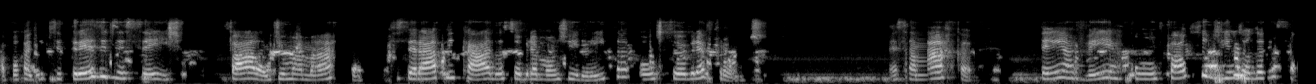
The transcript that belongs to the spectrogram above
Apocalipse 13, 16 fala de uma marca que será aplicada sobre a mão direita ou sobre a fronte. Essa marca tem a ver com o falso dia de adoração,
